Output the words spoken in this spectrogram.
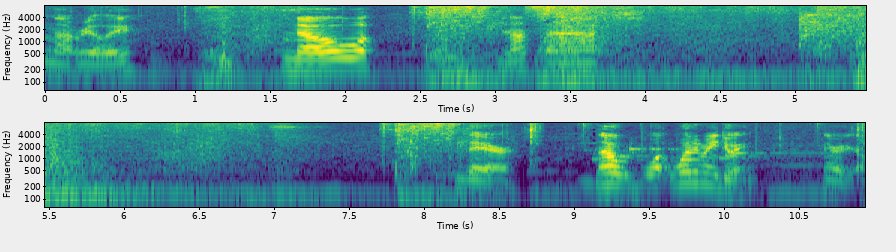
Not really. No, not that. There. No, what, what am I doing? There we go.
